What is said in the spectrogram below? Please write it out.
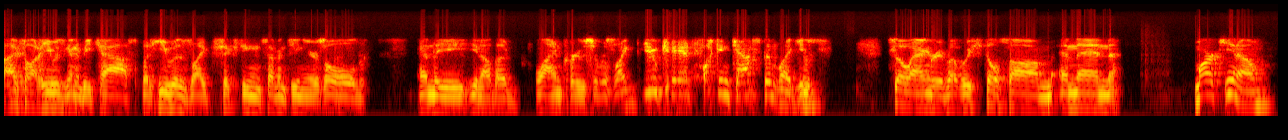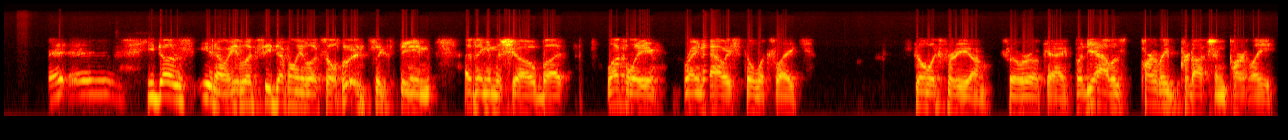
I thought he was going to be cast, but he was like 16, 17 years old. And the, you know, the line producer was like, you can't fucking cast him. Like he was so angry, but we still saw him. And then Mark, you know, he does, you know, he looks, he definitely looks older than 16, I think, in the show. But luckily, right now, he still looks like, still looks pretty young. So we're okay. But yeah, it was partly production, partly,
